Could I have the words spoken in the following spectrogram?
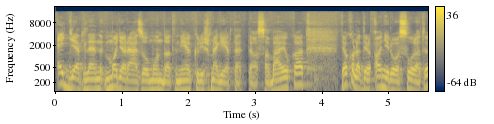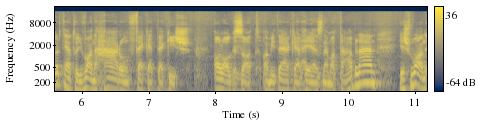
egyetlen magyarázó mondat nélkül is megértette a szabályokat. Gyakorlatilag annyiról szól a történet, hogy van három fekete kis alakzat, amit el kell helyeznem a táblán, és van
